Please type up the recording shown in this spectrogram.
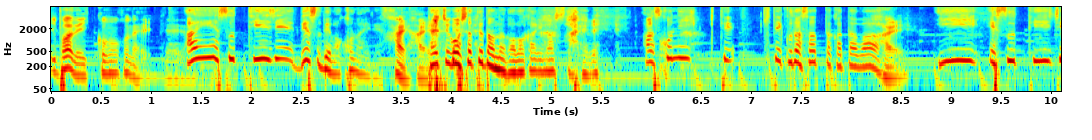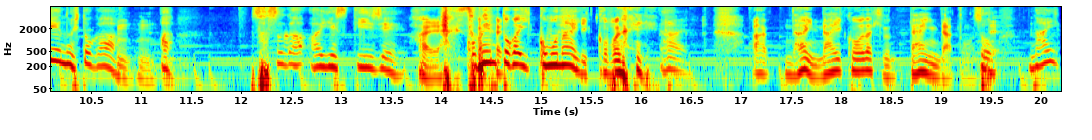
今まで一個も来ないみたいな ISTJ ですでは来ないです。はいはい。隊長がおっしゃってたのが分かりました。はい。あそこに来て来てくださった方は、はい。ESTJ の人がうんうん。あさすが ISTJ はい。コメントが一個もない、一個もない。はい、あない内向だけどないんだと思って。そう。ない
